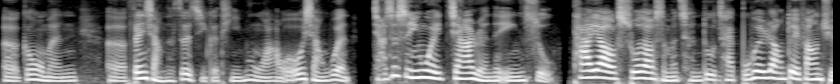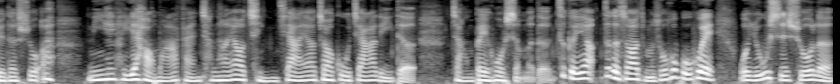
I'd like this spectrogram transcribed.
呃跟我们呃分享的这几个题目啊，我我想问。假设是因为家人的因素，他要说到什么程度才不会让对方觉得说啊，你也好麻烦，常常要请假，要照顾家里的长辈或什么的。这个要这个时候要怎么说？会不会我如实说了，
